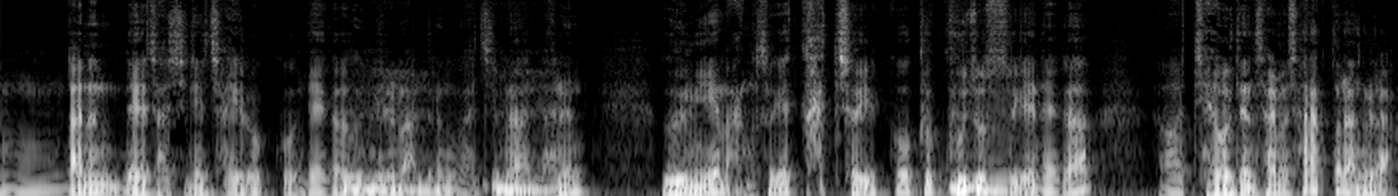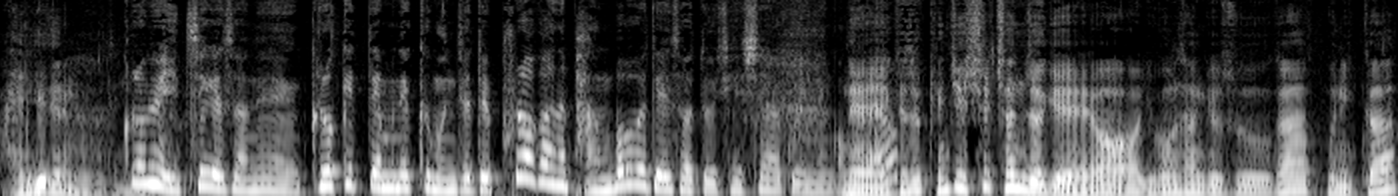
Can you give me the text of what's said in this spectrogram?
음, 나는 내 자신이 자유롭고 내가 의미를 음. 만드는 것 같지만 음. 나는 의미의 망 속에 갇혀 있고 그 구조 음. 속에 내가 어, 제어된 삶을 살았구나 하는 걸 알게 되는 거거든요. 그러면 이 책에서는 그렇기 때문에 그 문제들 풀어가는 방법에 대해서도 제시하고 있는 건가요? 네, 그래서 굉장히 실천적이에요. 유범상 교수가 보니까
